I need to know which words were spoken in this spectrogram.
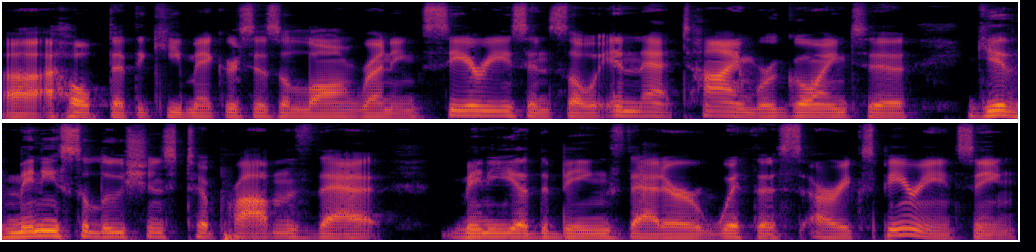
Uh, I hope that the Key Makers is a long running series. And so, in that time, we're going to give many solutions to problems that many of the beings that are with us are experiencing.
